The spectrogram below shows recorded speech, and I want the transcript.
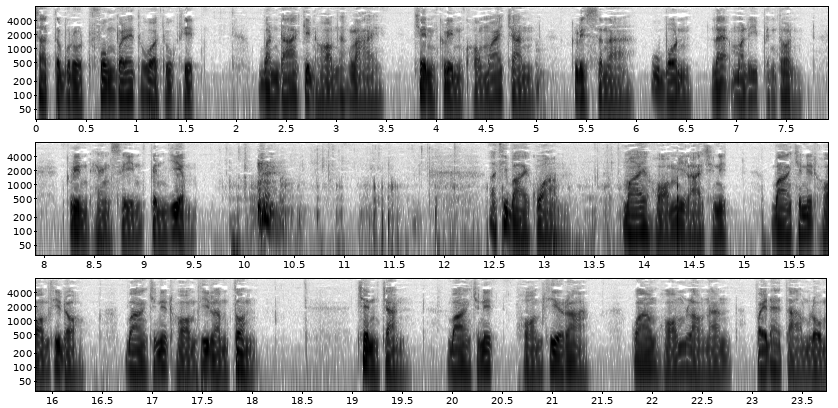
สัตบุรุษฟุ้งไปได้ทั่วทุกทิศ บรรดากลิ่นหอมทั้งหลาย เช่นกลิ่นของไม้จันทร์กฤษณา อุบล และมะลิเป็นต้น กลิ่นแห่งศีลเป็นเยี่ยม อธิบายความ ไม้หอมมีหลายชนิด บางชนิดหอมที่ดอก บางชนิดหอมที่ลำต้น เช่นจันทร์ บางชนิดหอมที่ราก ความหอมเหล่านั้นไปได้ตามลม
